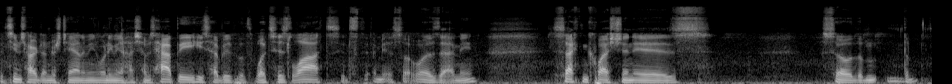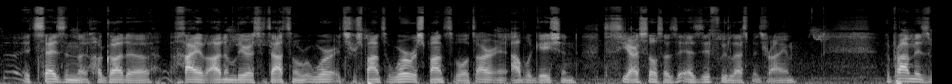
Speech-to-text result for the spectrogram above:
It seems hard to understand. I mean, what do you mean Hashem's happy? He's happy with what's his lot. It's I mean, so what does that mean? Second question is, so the the it says in the Haggadah, Chayav Adam Liras we're it's responsible. We're responsible. It's our obligation to see ourselves as as if we left Mitzrayim. The problem is,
